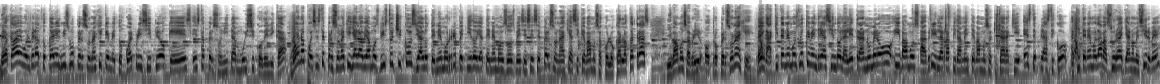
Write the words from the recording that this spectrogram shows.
Me acaba de volver a tocar el mismo personaje que me tocó al principio, que es esta personita muy psicodélica. Bueno, pues este personaje ya lo habíamos visto, chicos, ya lo tenemos repetido, ya tenemos dos veces ese personaje, así que vamos a colocarlo acá atrás y vamos a abrir otro personaje. Venga, aquí tenemos lo que vendría siendo la letra número O y vamos a abrirla rápidamente, vamos a quitar aquí este plástico. Aquí tenemos la basura, ya no me sirve.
